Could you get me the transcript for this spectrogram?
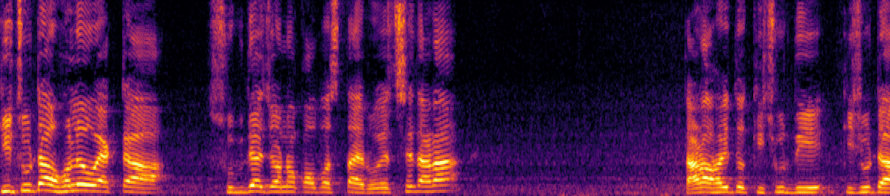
কিছুটা হলেও একটা সুবিধাজনক অবস্থায় রয়েছে তারা। তারা হয়তো কিছু দিয়ে কিছুটা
